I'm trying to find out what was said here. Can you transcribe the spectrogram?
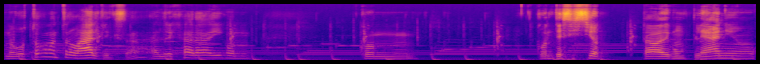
me gustó cómo entró Aldrix, ¿eh? Aldrix ahora ahí con, con, con decisión estaba de cumpleaños,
